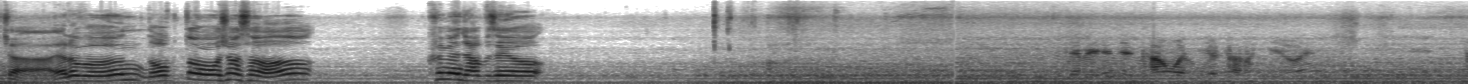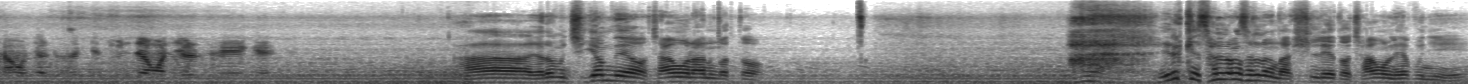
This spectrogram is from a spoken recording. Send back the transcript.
자 여러분 녹동 오셔서 크면 잡으세요. 강원 15개요. 강원 15개 준정원 13개 아 여러분 지겹네요. 장원하는 것도. 하, 이렇게 설렁설렁 낚시를 해도 장원을 해보니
